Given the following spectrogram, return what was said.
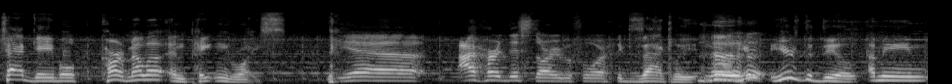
Chad Gable, Carmella, and Peyton Royce. Yeah, I've heard this story before. Exactly. Now, here- here's the deal. I mean,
